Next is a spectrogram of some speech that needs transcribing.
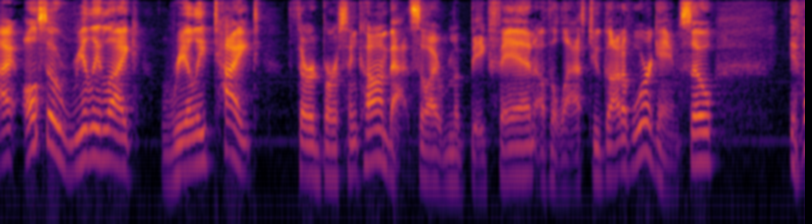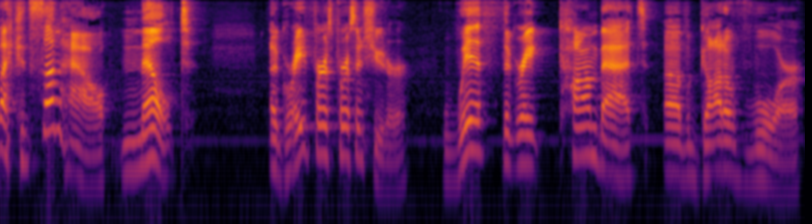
I also really like really tight third person combat. So I'm a big fan of the last two God of War games. So if I could somehow melt a great first person shooter with the great combat of God of War,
